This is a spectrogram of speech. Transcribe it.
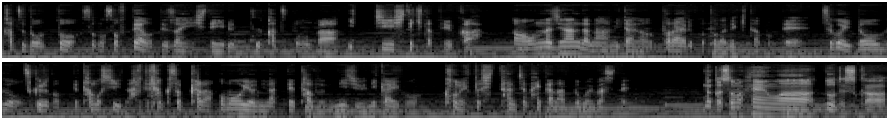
活動と、そのソフトウェアをデザインしているっていう活動が一致してきたというか、あ同じなんだな、みたいなのを捉えることができたので、すごい道具を作るのって楽しいなって、なんかそこから思うようになって、多分22回もコメントしたんじゃないかなと思いますね。なんかその辺はどうですか？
